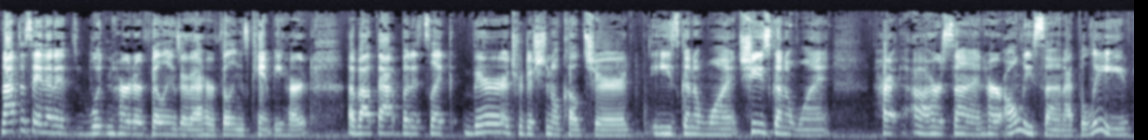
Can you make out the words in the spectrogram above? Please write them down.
Not to say that it wouldn't hurt her feelings or that her feelings can't be hurt about that, but it's like they're a traditional culture. He's gonna want. She's gonna want. Her, uh, her son, her only son, I believe,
